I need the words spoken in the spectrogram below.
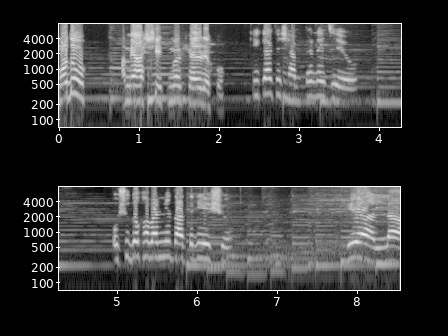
মধু আমি আসছি তুমি খেয়াল রেখো। ঠিক আছে সাবধানে যেও। ওষুধ খাবার নিয়ে তাড়াতাড়ি এসো। হে আল্লাহ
